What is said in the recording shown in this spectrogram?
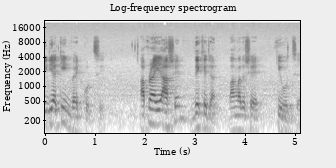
মিডিয়াকে ইনভাইট করছি। আপনারা এই আসেন, দেখে যান বাংলাদেশে কি হচ্ছে।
